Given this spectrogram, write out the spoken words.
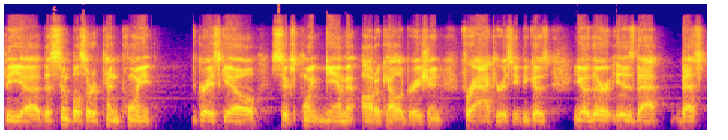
the uh, the simple sort of ten point grayscale six point gamut auto calibration for accuracy because you know there is that best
